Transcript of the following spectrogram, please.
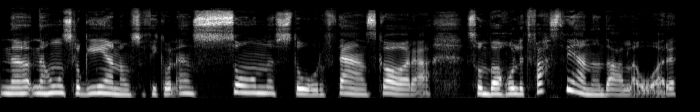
när, när hon slog igenom så fick hon en sån stor fanskara som bara hållit fast vid henne under alla år.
